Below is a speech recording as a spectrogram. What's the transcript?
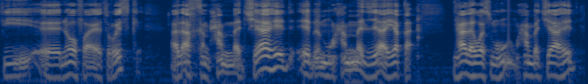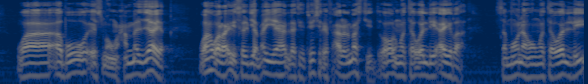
في آه، نوفا ترويتسك الأخ محمد شاهد ابن محمد زايق. هذا هو اسمه محمد شاهد وأبوه اسمه محمد زايق وهو رئيس الجمعية التي تشرف على المسجد وهو المتولي أيضا. يسمونه متولي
